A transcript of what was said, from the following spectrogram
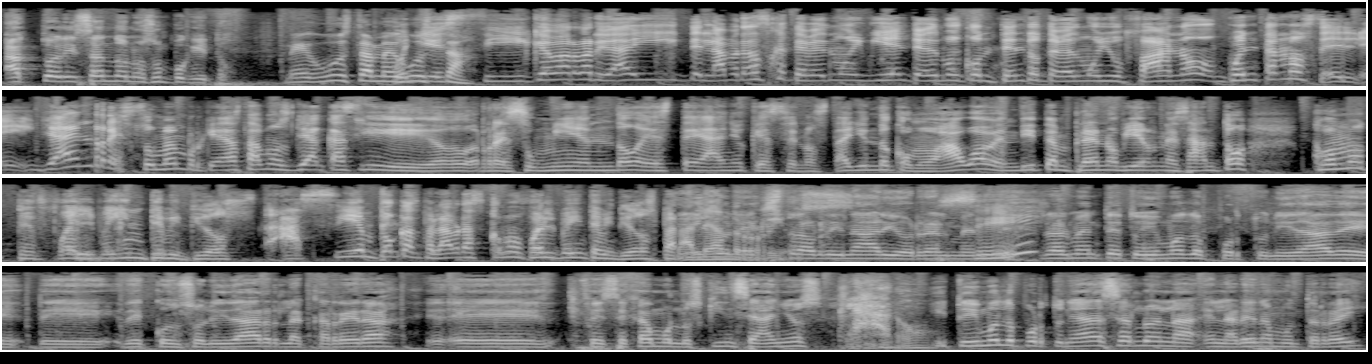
actualizándonos un poquito. Me gusta, me Oye, gusta. sí, qué barbaridad. Y te- la verdad es que te ves muy bien, te ves muy contento, te ves muy ufano. Cuéntanos, el- eh, ya en resumen, porque ya estamos ya casi eh, resumiendo este año que se nos está yendo como agua bendita en pleno Viernes Santo. ¿Cómo te fue el 2022? Así, en pocas palabras, ¿cómo fue el 2022 para Híjole, Leandro Ríos? extraordinario, realmente. ¿Sí? Realmente tuvimos la oportunidad de, de- de consolidar la carrera. eh, festejamos los 15 años. Claro. Y tuvimos la oportunidad de hacerlo en la, en la Arena Monterrey,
